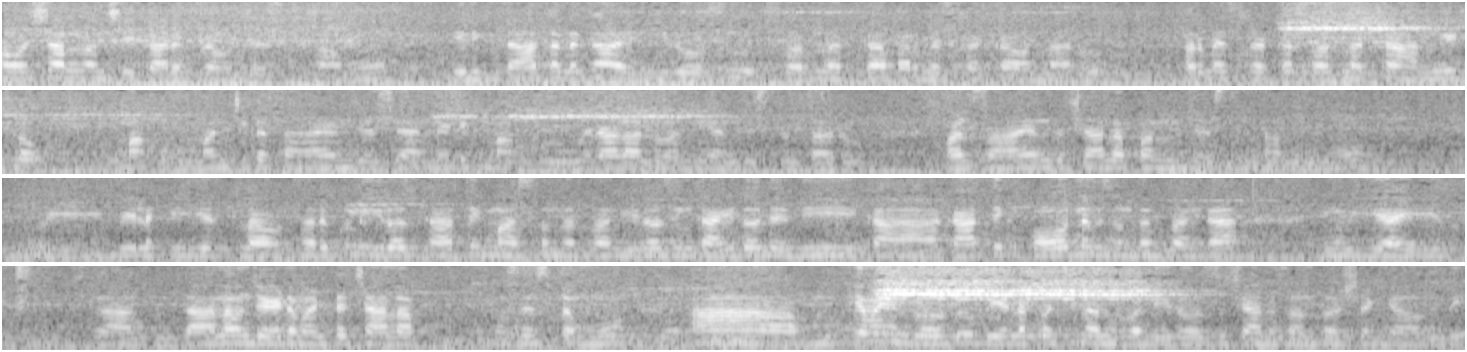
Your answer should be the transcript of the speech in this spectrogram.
సంవత్సరాల నుంచి ఈ కార్యక్రమం చేస్తున్నాము. దీనికి దాతలుగా ఈరోజు స్వర్ణక్క పరమేశ్వరక్క ఉన్నారు. పరమేశ్వరక్క స్వర్ణక్క అన్నిట్లో మాకు మంచిగా సహాయం చేసి అన్నిటికీ మాకు విరాళాలు అన్నీ అందిస్తుంటారు. వాళ్ళ సహాయంతో చాలా పనులు చేస్తుంటాం మేము. వీళ్ళకి ఇట్లా సరుకులు ఈరోజు కార్తీక మాస సందర్భంగా ఈరోజు ఇంకా ఐదో తేదీ కార్తీక పౌర్ణమి సందర్భంగా దానం చేయడం అంటే చాలా ప్రశస్తము. ఆ ముఖ్యమైన రోజు వీళ్ళకి వచ్చినందువల్ల ఈరోజు చాలా సంతోషంగా ఉంది.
